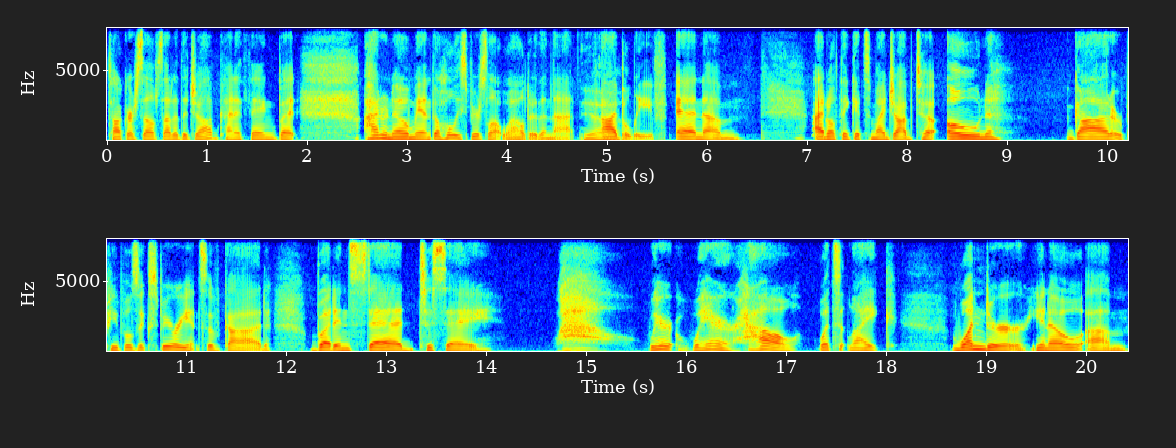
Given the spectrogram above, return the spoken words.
talk ourselves out of the job kind of thing. But I don't know, man. The Holy Spirit's a lot wilder than that. Yeah. I believe, and um, I don't think it's my job to own God or people's experience of God, but instead to say, "Wow, where, where, how, what's it like?" Wonder, you know, um,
